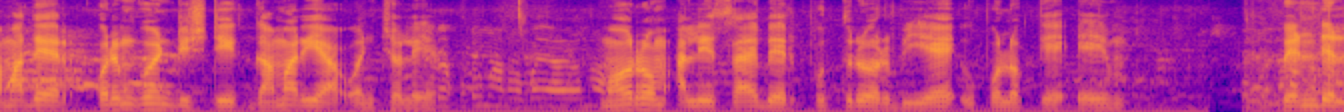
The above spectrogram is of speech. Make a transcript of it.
আমাদের করিমগঞ্জ ডিস্ট্রিক্ট গামারিয়া অঞ্চলে মহরম আলী সাহেবের পুত্রর বিয়ে উপলক্ষে এই প্যান্ডেল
